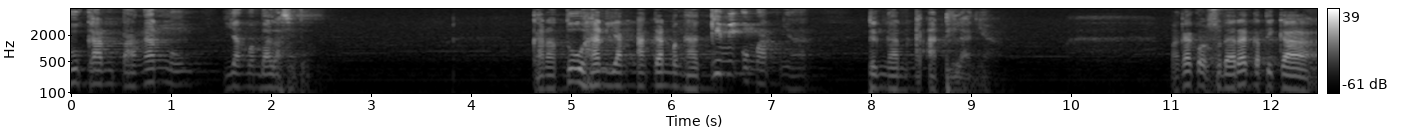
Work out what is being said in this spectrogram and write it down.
bukan tanganmu yang membalas itu. Karena Tuhan yang akan menghakimi umatnya dengan keadilannya. Maka kok saudara ketika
